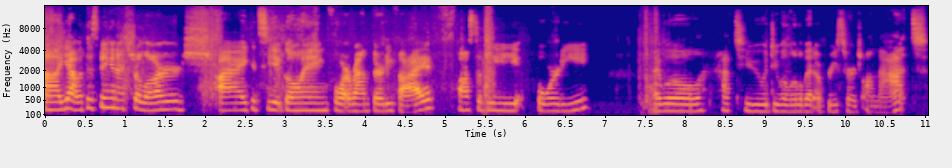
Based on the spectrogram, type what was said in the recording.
Uh, yeah, with this being an extra large, I could see it going for around 35, possibly 40. I will have to do a little bit of research on that.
